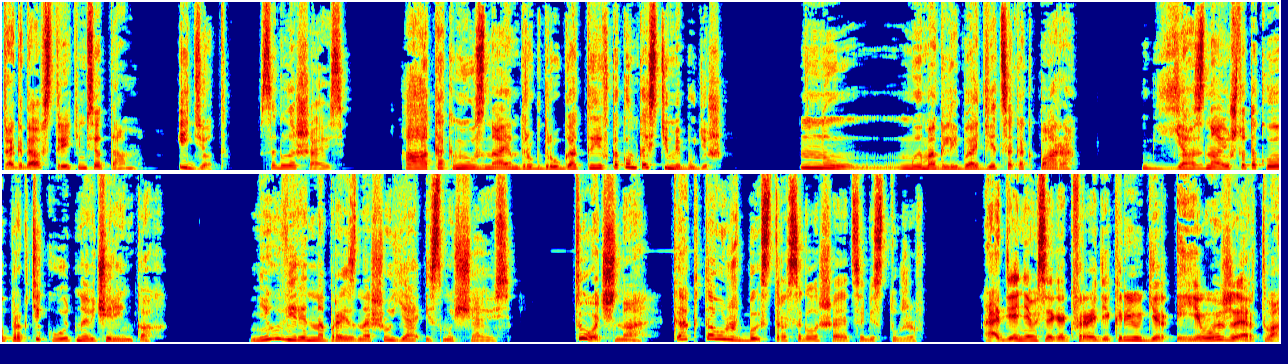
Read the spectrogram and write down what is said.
Тогда встретимся там. Идет. Соглашаюсь. А как мы узнаем друг друга? Ты в каком костюме будешь? Ну, мы могли бы одеться как пара. Я знаю, что такое практикуют на вечеринках. Неуверенно произношу я и смущаюсь. Точно. Как-то уж быстро соглашается Бестужев. Оденемся, как Фредди Крюгер и его жертва.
